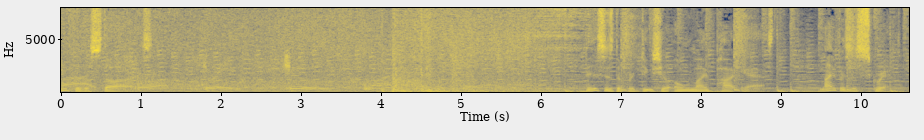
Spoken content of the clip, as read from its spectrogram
go for the stars. This is the Produce Your Own Life podcast. Life is a script.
